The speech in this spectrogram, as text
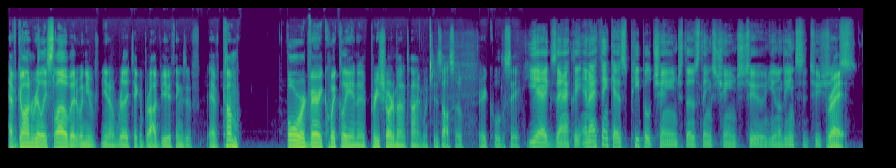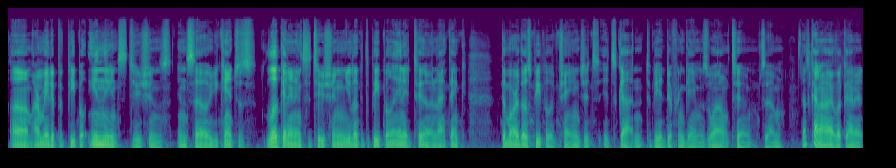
have gone really slow but when you you know really take a broad view things have have come forward very quickly in a pretty short amount of time which is also very cool to see Yeah, exactly. And I think as people change, those things change too. You know, the institutions Right. um, are made up of people in the institutions. And so you can't just look at an institution, you look at the people in it too. And I think the more those people have changed, it's it's gotten to be a different game as well too. So that's kind of how I look at it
